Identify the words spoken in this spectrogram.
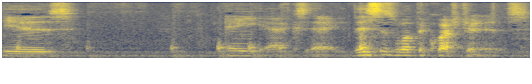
is AXA? This is what the question is.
